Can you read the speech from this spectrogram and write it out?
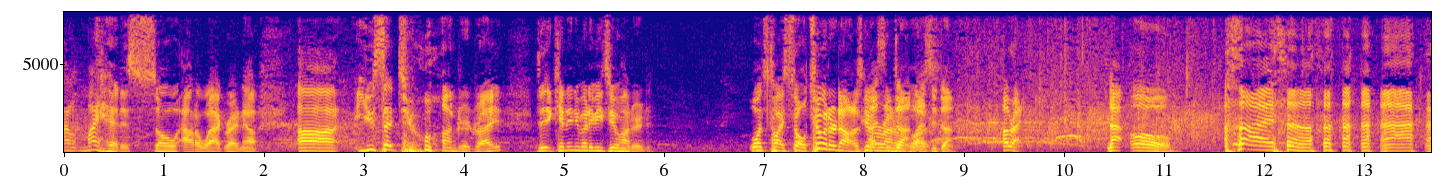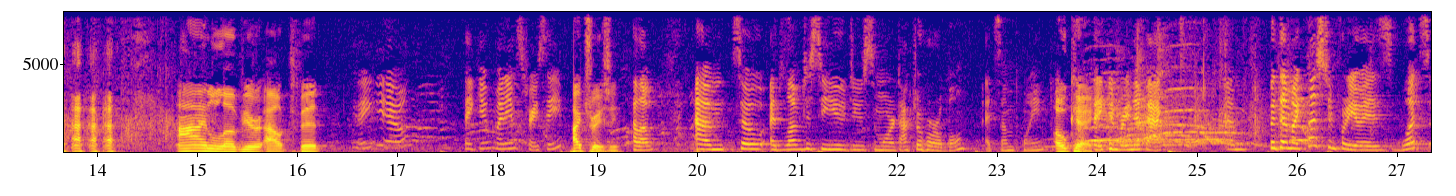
I don't, my head is so out of whack right now. Uh, you said 200, right? Did, can anybody be 200? Once, twice sold. $200. Give it a Nicely round of done. applause. Nicely done. All right. Now, oh. I love your outfit. Thank you. Thank you. My name's Tracy. Hi, Tracy. Hello. Um, so I'd love to see you do some more Dr. Horrible at some point. Okay. They can bring it back. Um, but then my question for you is, what's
